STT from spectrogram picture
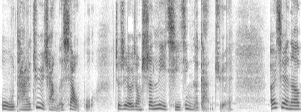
舞台剧场的效果，就是有一种身临其境的感觉。而且呢，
